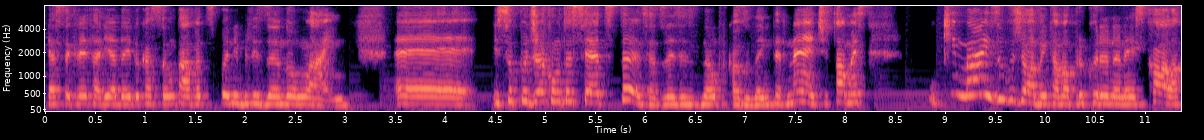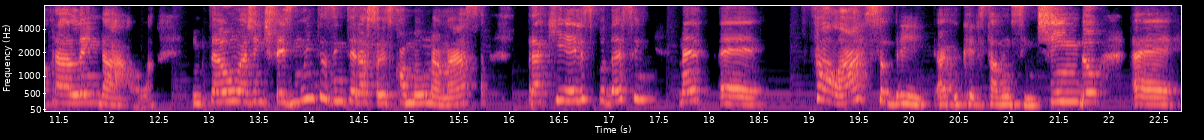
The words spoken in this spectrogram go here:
que a Secretaria da Educação estava disponibilizando online? É, isso podia acontecer à distância, às vezes não por causa da internet e tal, mas o que mais o jovem estava procurando na escola para além da aula? Então, a gente fez muitas interações com a mão na massa para que eles pudessem né, é, falar sobre o que eles estavam sentindo, é,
